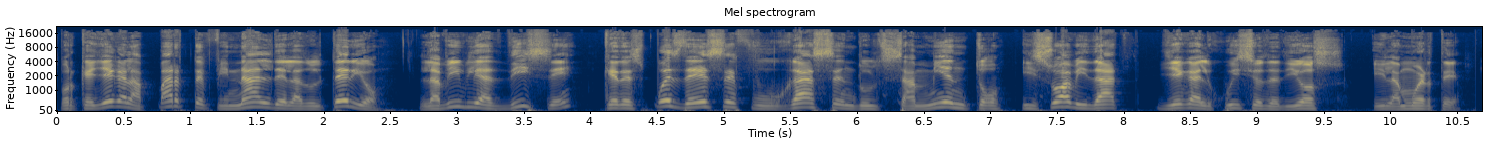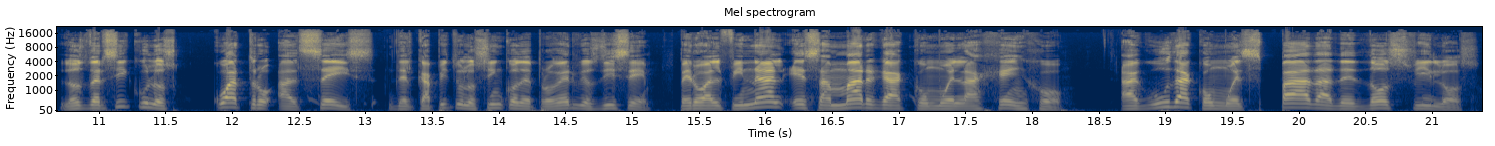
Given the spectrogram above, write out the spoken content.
porque llega la parte final del adulterio. La Biblia dice que después de ese fugaz endulzamiento y suavidad llega el juicio de Dios y la muerte. Los versículos 4 al 6 del capítulo 5 de Proverbios dice, pero al final es amarga como el ajenjo, aguda como espada de dos filos.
